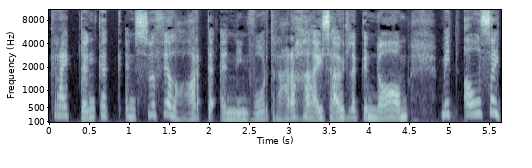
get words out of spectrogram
kruip dink ek in soveel harte in en word regtig 'n huishoudelike naam met al sy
